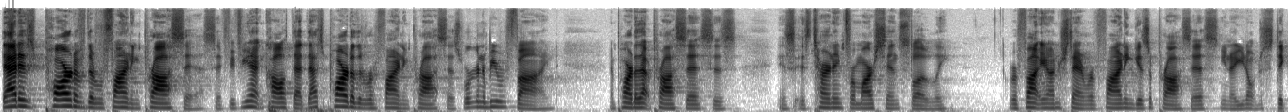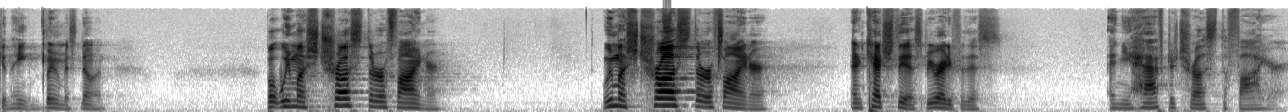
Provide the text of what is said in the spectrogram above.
That is part of the refining process. If, if you hadn't caught that, that's part of the refining process. We're going to be refined. And part of that process is, is, is turning from our sin slowly. Refine, you understand, refining is a process. You know, you don't just stick in the heat and boom, it's done. But we must trust the refiner. We must trust the refiner. And catch this, be ready for this. And you have to trust the fire.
